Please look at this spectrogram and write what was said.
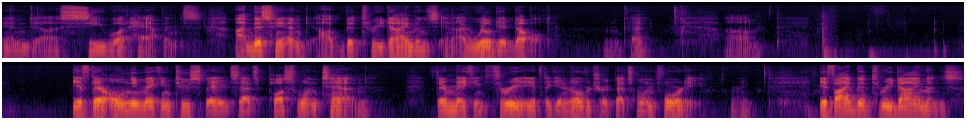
and uh, see what happens. On this hand, I'll bid three diamonds and I will get doubled. Okay. Um, if they're only making two spades, that's plus 110. If they're making three, if they get an overtrick, that's 140. Right. If I bid three diamonds,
